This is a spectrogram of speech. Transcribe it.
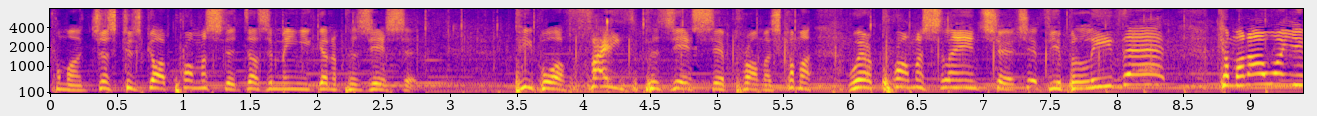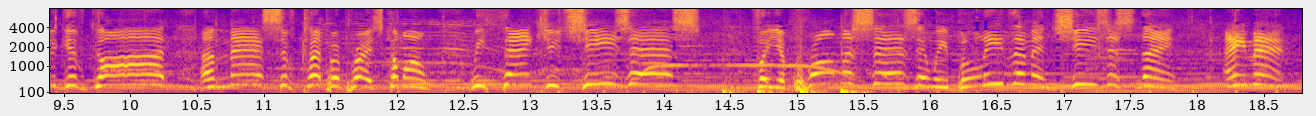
Come on, just because God promised it doesn't mean you're going to possess it people of faith possess their promise. Come on, we're a promised land church. If you believe that, come on, I want you to give God a massive clap of praise. Come on, we thank you, Jesus, for your promises, and we believe them in Jesus' name. Amen.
